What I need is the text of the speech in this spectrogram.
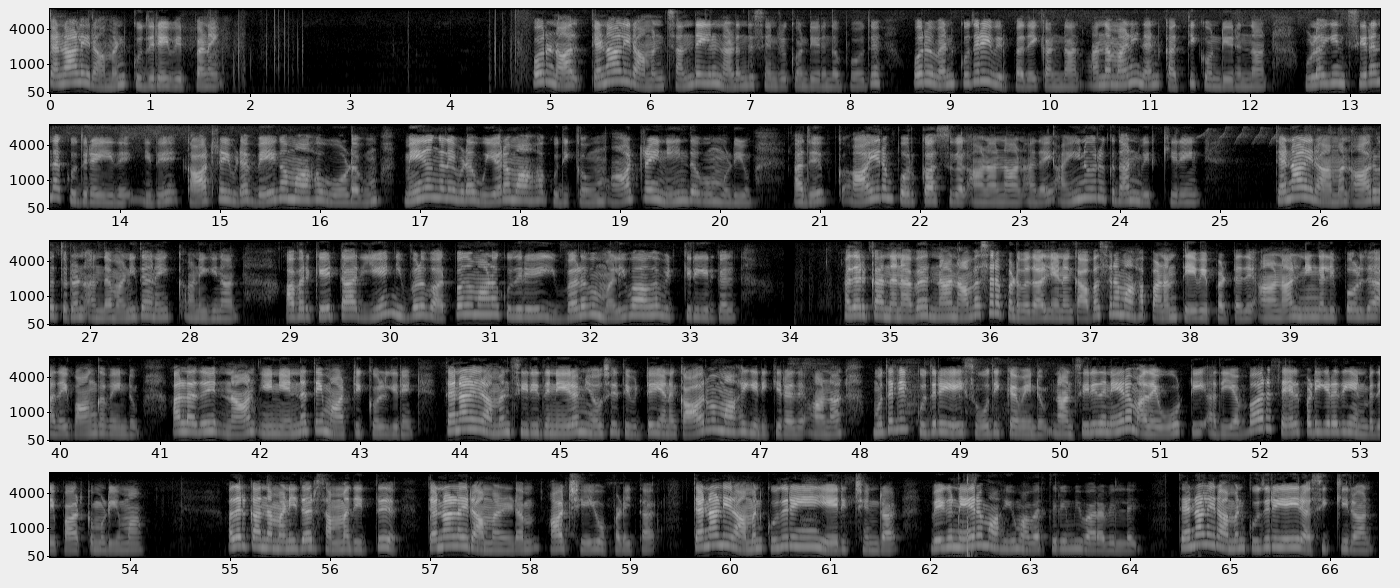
தெனாலிராமன் குதிரை விற்பனை. ஒரு நாள் தெனாலிராமன் சந்தையில் நடந்து சென்று கொண்டிருந்தபோது ஒருவன் குதிரை விற்பதை கண்டான். அந்த மனிதன் கத்தி கொண்டிருந்தான். உலகின் சிறந்த குதிரை இது. இது காற்றை விட வேகமாக ஓடவும் மேகங்களை விட உயரமாக குதிக்கவும் ஆற்றை நீந்தவும் முடியும். அது ஆயிரம் பொற்காசுகள். ஆனால் நான் அதை ஐநூறுக்கு தான் விற்கிறேன். தெனாலிராமன் ஆர்வத்துடன் அந்த மனிதனை அணுகினான். அவர் கேட்டார் ஏன் இவ்வளவு அற்புதமான குதிரையை இவ்வளவு மலிவாக விற்கிறீர்கள்? அதற்கு அந்த நபர் நான் அவசரப்படுவதால் எனக்கு அவசரமாக பணம் தேவைப்பட்டது. ஆனால் நீங்கள் இப்பொழுது அதை வாங்க வேண்டும். அல்லது நான் என் எண்ணத்தை மாற்றிக்கொள்கிறேன். தெனாலிராமன் சிறிது நேரம் யோசித்துவிட்டு எனக்கு ஆர்வமாக இருக்கிறது. ஆனால் முதலில் குதிரையை சோதிக்க வேண்டும். நான் சிறிது நேரம் அதை ஓட்டி அது எவ்வாறு செயல்படுகிறது என்பதை பார்க்க முடியுமா? அதற்கு அந்த மனிதர் சம்மதித்து தெனாலிராமனிடம் ஆட்சியை ஒப்படைத்தார். தெனாலிராமன் குதிரையை ஏறிச் சென்றார். வெகு நேரமாகியும் அவர் திரும்பி வரவில்லை. தெனாலிராமன் குதிரையை ரசிக்கிறான்.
